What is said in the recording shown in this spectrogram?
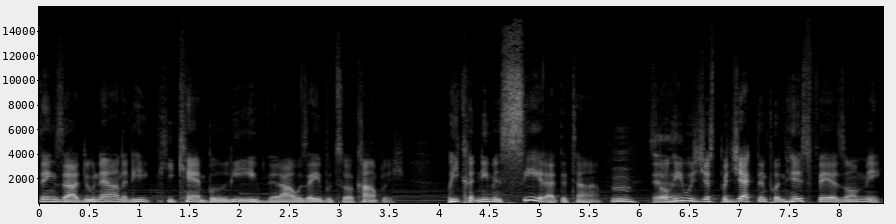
things I do now that he he can't believe that I was able to accomplish but he couldn't even see it at the time. Mm. So yeah. he was just projecting, putting his fears on me.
